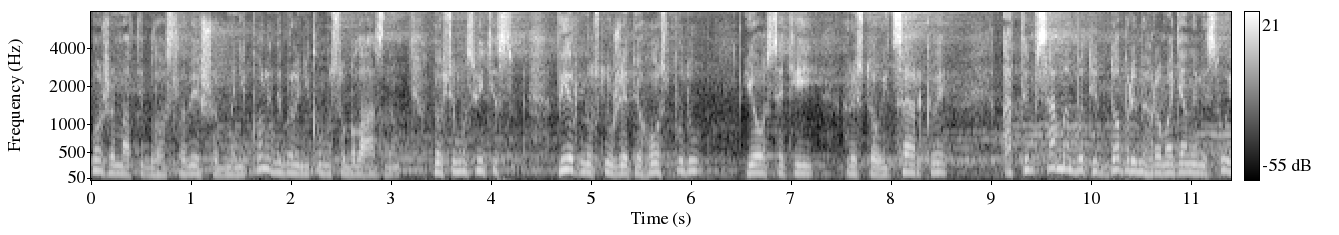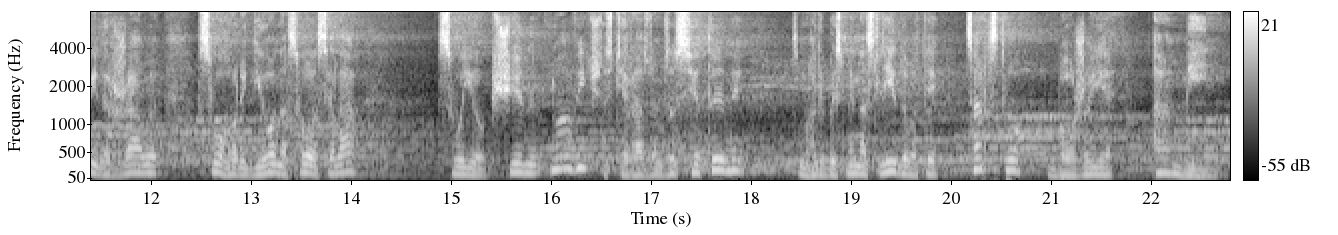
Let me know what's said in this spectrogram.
Боже мати, благослови, щоб ми ніколи не були нікому соблазном, но в цьому світі вірно служити Господу, Його святій Христовій Церкви, а тим самим бути добрими громадянами своєї держави, свого регіону, свого села, своєї общини, ну а в вічності разом зі святими змогли би ми наслідувати Царство Божоє. Амінь.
